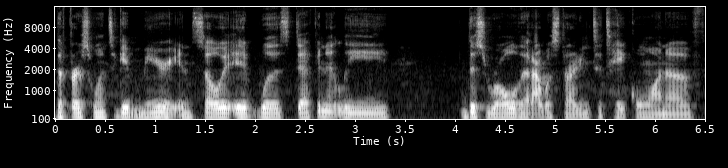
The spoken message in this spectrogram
the first one to get married. And so it was definitely this role that I was starting to take on of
